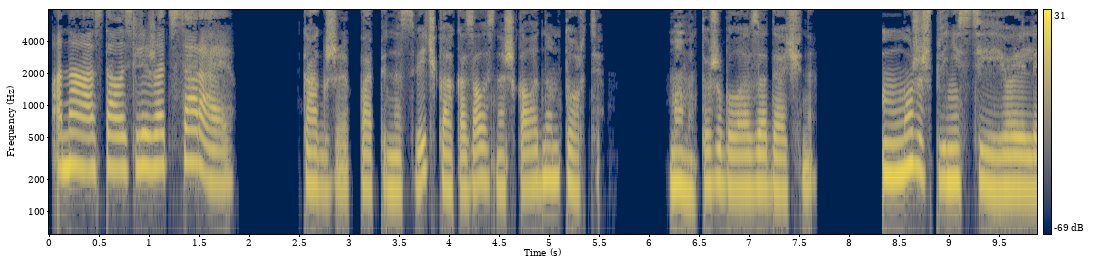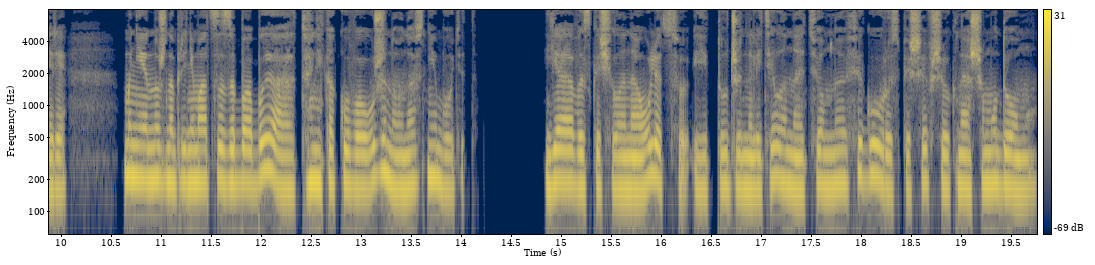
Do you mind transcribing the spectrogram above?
Она осталась лежать в сарае. Как же папина свечка оказалась на шоколадном торте? Мама тоже была озадачена. «Можешь принести ее, Эллери? Мне нужно приниматься за бобы, а то никакого ужина у нас не будет». Я выскочила на улицу и тут же налетела на темную фигуру, спешившую к нашему дому.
